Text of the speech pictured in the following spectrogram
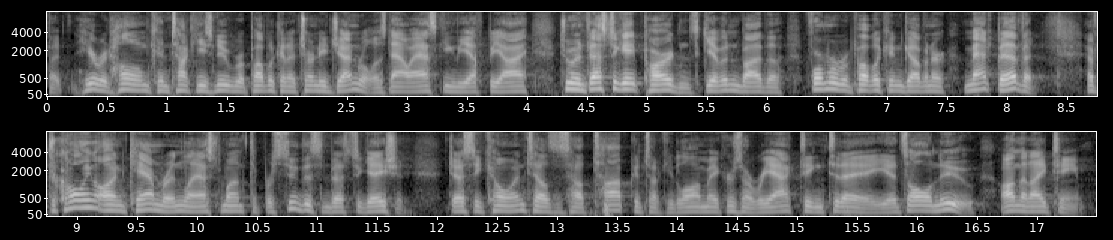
But here at home, Kentucky's new Republican Attorney General is now asking the FBI to investigate pardons given by the former Republican Governor Matt Bevin. After calling on Cameron last month to pursue this investigation, Jesse Cohen tells us how top Kentucky lawmakers are reacting today. It's all new on the night team.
